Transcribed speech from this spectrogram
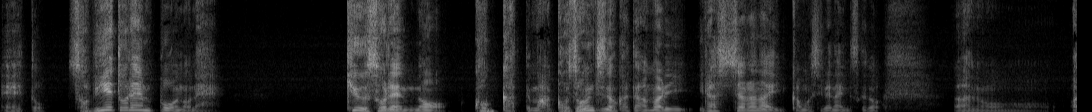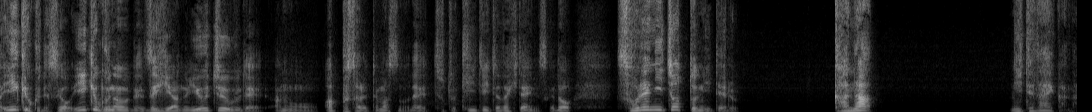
えっ、と、ソビエト連邦のね、旧ソ連の国歌って、まあご存知の方あまりいらっしゃらないかもしれないんですけど、あのあいい曲ですよ。いい曲なので、ぜひあの YouTube であのアップされてますので、ちょっと聞いていただきたいんですけど、それにちょっと似てる。かな似てないかな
